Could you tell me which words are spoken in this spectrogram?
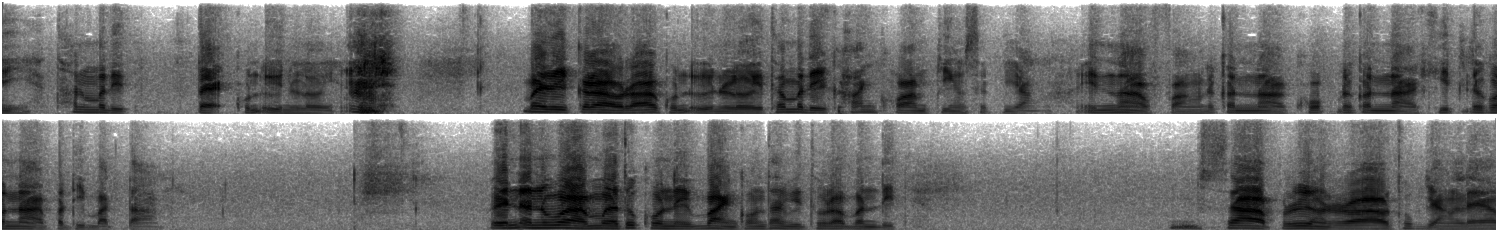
นี่ ท่านไม่ได้แตะคนอื่นเลย ไม่ได้กล่าวร้าคนอื่นเลย ถ้าไม่ได้ค้านความจริงสักอย่างไอ้น้าฟังแล้วก็น้าคบแล้วก็น้าคิดแล้วก็น้าปฏิบัติตาม เป็นอันว่าเมื่อทุกคนในบ้านของท่านวิทุรบัณฑิต ทราบเรื่องราวทุกอย่างแล้ว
